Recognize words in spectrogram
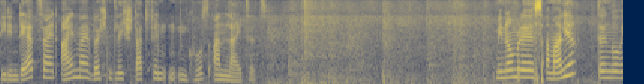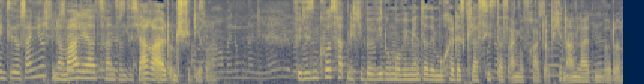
die den derzeit einmal wöchentlich stattfindenden Kurs anleitet. Mi nombre es Amalia, tengo 22 años. Ich bin Amalia, 22 Jahre alt und studiere. Für diesen Kurs hat mich die Bewegung Movimiento de Mujeres Clasistas angefragt, ob ich ihn anleiten würde.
